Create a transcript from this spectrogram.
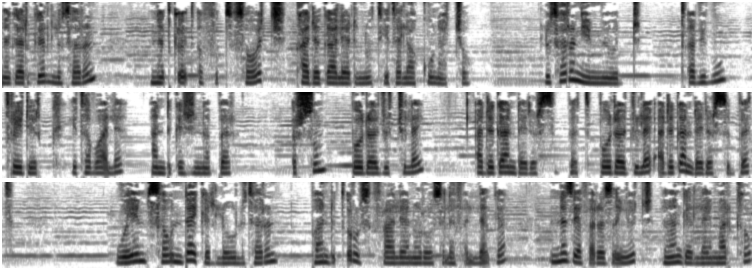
ነገር ግን ሉተርን ነጥቀው የጠፉት ሰዎች ከአደጋ ሊያድኑት የተላኩ ናቸው። ሉተርን የሚወድ ጠቢቡ ፍሬዴሪክ የተባለ አንድ ገዥ ነበር። እርሱም በወዳጆቹ ላይ አደጋ እንዳይደርስበት በወዳጁ ላይ አደጋ እንዳይደርስበት ወይም ሰው እንዳይገድለው ሉተርን በአንድ ጥሩ ስፍራ ሊያኖረው ስለፈለገ እነዚያ ፈረሰኞች በመንገድ ላይ ማርከው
